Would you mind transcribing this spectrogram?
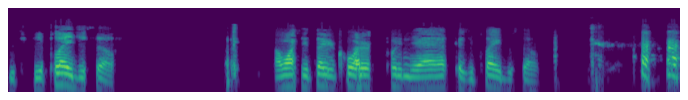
You, you played yourself. I want you to take a quarter, put it in your ass because you played yourself.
